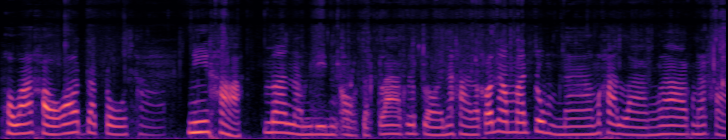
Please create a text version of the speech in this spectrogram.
เพราะว่าเขาก็จะโตช้านี่ค่ะ เมื่อนำดินออกจากรากเรียบร้อยนะคะ แล้วก็นำมาจุ่มน้ำค่ะล้างรากนะคะ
